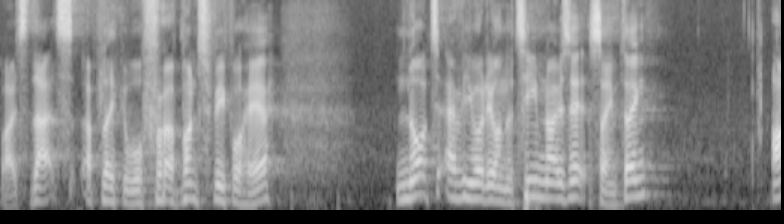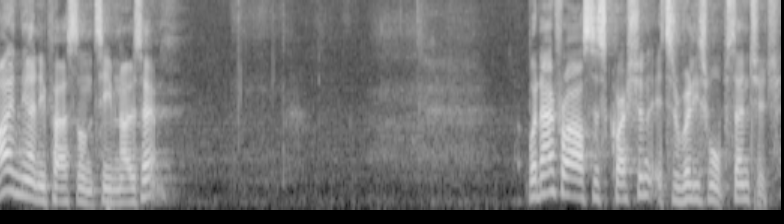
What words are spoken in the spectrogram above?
Right, so that's applicable for a bunch of people here. Not everybody on the team knows it, same thing. I'm the only person on the team knows it. Whenever I ask this question, it's a really small percentage.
